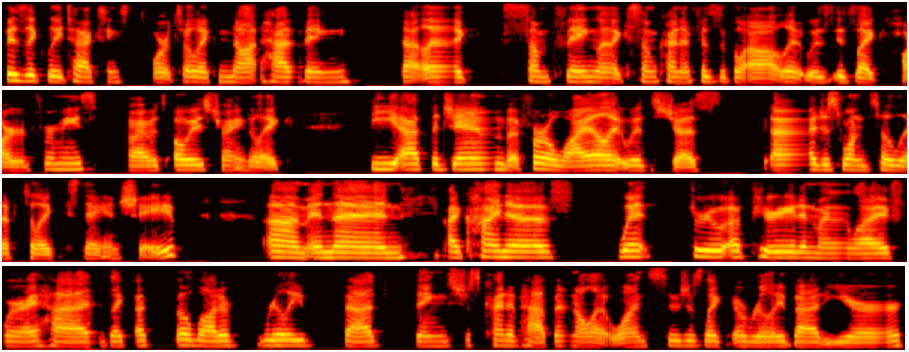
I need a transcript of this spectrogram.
physically taxing sport. So like not having that like something like some kind of physical outlet was is like hard for me. So I was always trying to like be at the gym, but for a while it was just I just wanted to lift to like stay in shape. Um, and then I kind of went through a period in my life where I had like a, a lot of really bad things just kind of happen all at once. It was just like a really bad year.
